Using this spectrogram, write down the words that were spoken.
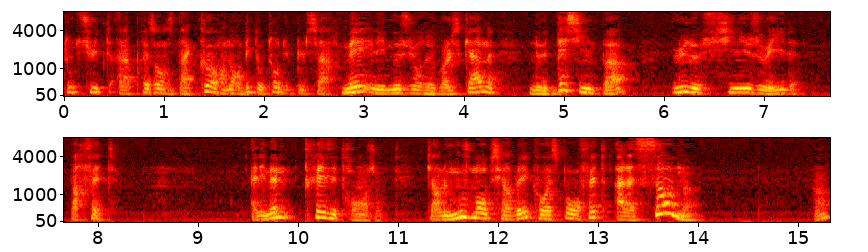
tout de suite à la présence d'un corps en orbite autour du pulsar. Mais les mesures de Volscan ne dessinent pas une sinusoïde parfaite. Elle est même très étrange, car le mouvement observé correspond en fait à la somme hein,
